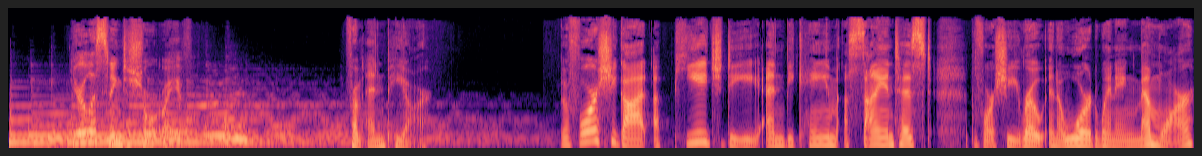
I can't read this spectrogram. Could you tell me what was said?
You're listening to Shortwave from NPR. Before she got a PhD and became a scientist, before she wrote an award winning memoir,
